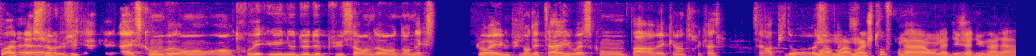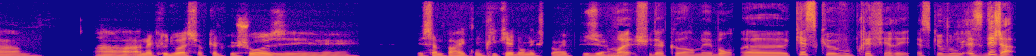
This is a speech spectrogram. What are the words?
Ouais, bien euh, sûr. Je est-ce qu'on veut en, retrouver une ou deux de plus avant d'en explorer une plus en détail ou est-ce qu'on part avec un truc assez rapido moi, moi, moi, je trouve qu'on a, on a déjà du mal à, à, mettre le doigt sur quelque chose et, et ça me paraît compliqué d'en explorer plusieurs. Ouais, je suis d'accord, mais bon, euh, qu'est-ce que vous préférez? Est-ce que vous, est déjà,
